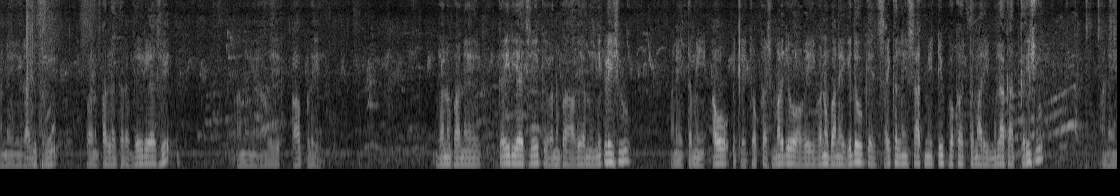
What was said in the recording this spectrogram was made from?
અને રાજુભાઈ પણ પાર્લર તરફ જઈ રહ્યા છીએ અને હવે આપણે વનુભાને કહી રહ્યા છે કે, વનુભા, હવે અમે નીકળીશું અને તમે આવો એટલે ચોક્કસ મળજો. હવે વનુભાને કીધું કે, સાયકલની સાતમી ટીપ વખત તમારી મુલાકાત કરીશું. અને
